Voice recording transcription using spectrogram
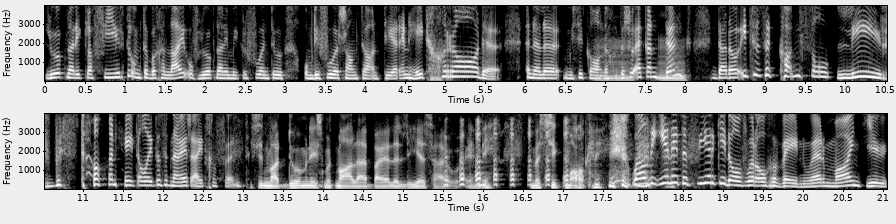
loop na die klavier toe om te begelei of loop na die mikrofoon toe om die voorsang te hanteer en het grade in hulle musikale goeie. So ek kan dink dat daar iets soos 'n kanselier bestaan het. Al het ons dit nou eers uitgevind. Jy sien maar dominees moet maar hulle by hulle lees hou en nie musiek maak nie. Wel, die een het 'n veertjie daarvoor al gewen, hoor, mind you.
